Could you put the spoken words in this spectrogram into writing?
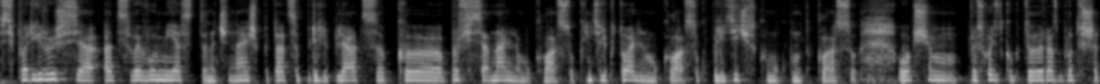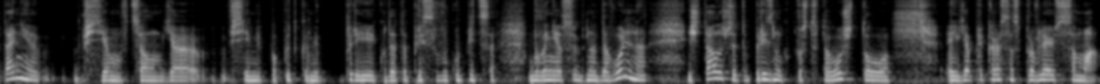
сепарируешься от своего места, начинаешь пытаться прилепляться к профессиональному классу, к интеллектуальному классу, к политическому какому-то классу. В общем, происходит какой-то разброд и шатание. Всем в целом я всеми попытками при, куда-то присовокупиться была не особенно довольна и считала, что это признак просто того, что я прекрасно справляюсь сама.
